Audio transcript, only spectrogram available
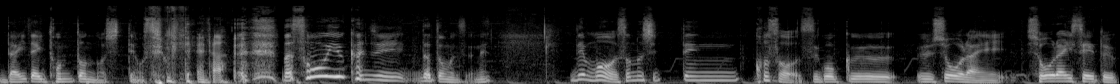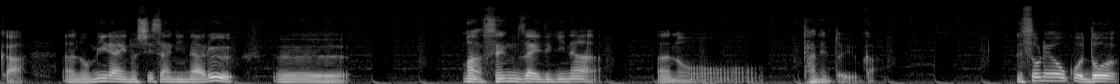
大体トントンの失点をするみたいな まあそういう感じだと思うんですよね。でもその失点こそすごく将来将来性というかあの未来の資産になるまあ潜在的なあの種というかそれをこうど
